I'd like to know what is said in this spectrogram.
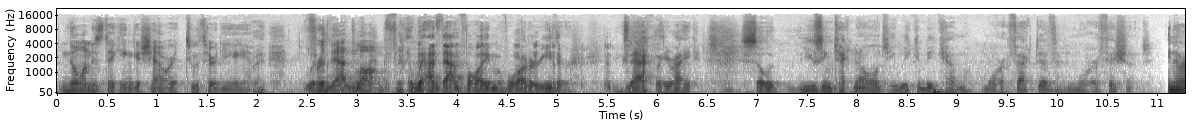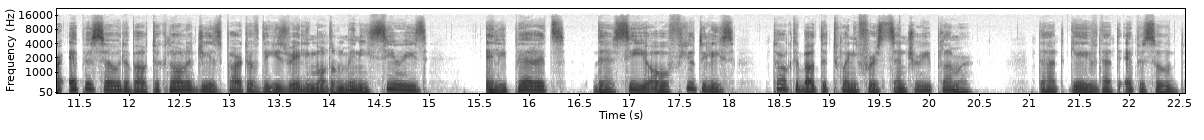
No one is taking a shower at 2:30 a.m. Right. for that long. at that volume of water either. exactly, right. So using technology we can become more effective and more efficient. In our episode about technology as part of the Israeli Model Mini series, Eli Peretz, the CEO of Utilis, talked about the 21st century plumber. That gave that episode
